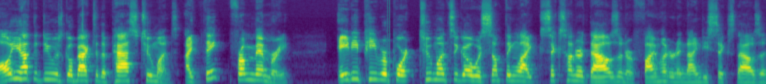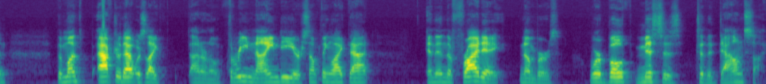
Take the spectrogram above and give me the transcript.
All you have to do is go back to the past two months. I think from memory, ADP report two months ago was something like 600,000 or 596,000. The month after that was like, I don't know, 390 or something like that. And then the Friday numbers were both misses to the downside.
